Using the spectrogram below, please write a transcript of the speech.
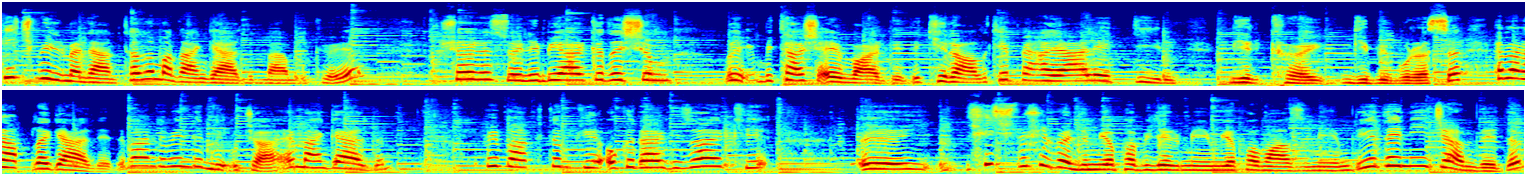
Hiç bilmeden, tanımadan geldim ben bu köye. Şöyle söyleyeyim bir arkadaşım bir, taş ev var dedi kiralık. Hep hayal ettiğim bir köy gibi burası. Hemen atla gel dedi. Ben de bindim bir uçağa hemen geldim. Bir baktım ki o kadar güzel ki e, hiç düşünmedim yapabilir miyim, yapamaz mıyım diye deneyeceğim dedim.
